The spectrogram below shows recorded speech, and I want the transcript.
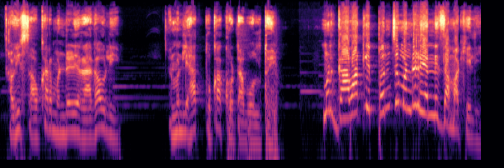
अहो ही सावकार मंडळी रागावली आणि म्हणली हा तुका खोटा बोलतोय. म्हणून गावातली पंचमंडळी यांनी जमा केली.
